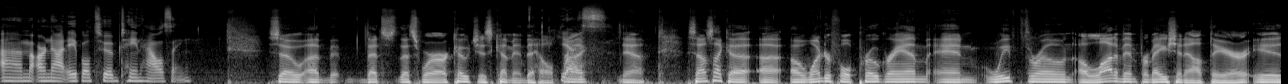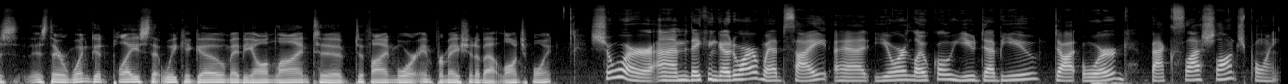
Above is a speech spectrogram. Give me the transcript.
um, are not able to obtain housing. So uh, that's that's where our coaches come in to help, Yes. right? Yeah, sounds like a, a, a wonderful program, and we've thrown a lot of information out there. Is is there one good place that we could go, maybe online, to to find more information about LaunchPoint? Sure. Um, they can go to our website at yourlocaluw.org backslash launch point.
